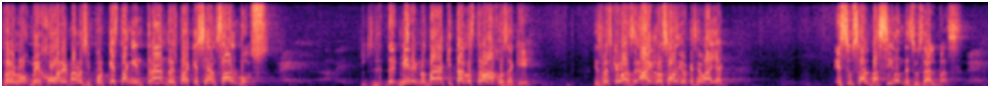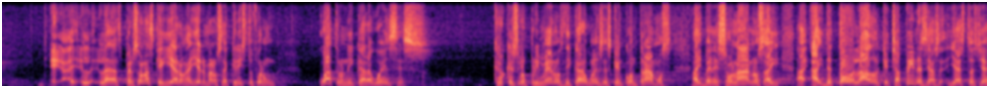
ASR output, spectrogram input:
Pero lo mejor, hermanos, y por qué están entrando es para que sean salvos miren, nos van a quitar los trabajos aquí. Y después que van a hacer, ay, los odio, que se vayan. Es su salvación de sus almas. Eh, las personas que guiaron ayer, hermanos, a Cristo fueron cuatro nicaragüenses. Creo que es los primeros nicaragüenses que encontramos. Hay venezolanos, hay, hay, de todo lado. Que chapines, ya, esto es ya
